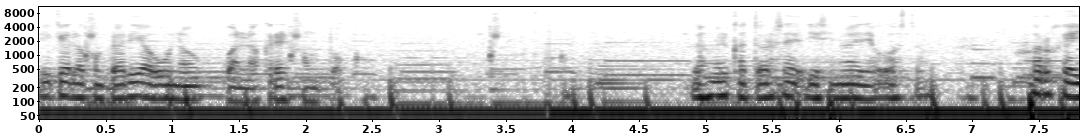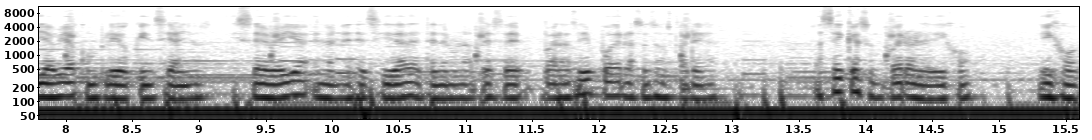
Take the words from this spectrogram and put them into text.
y que lo compraría uno cuando crezca un poco. 2014, 19 de agosto. Jorge ya había cumplido 15 años y se veía en la necesidad de tener una PC para así poder hacer sus tareas. Así que su padre le dijo, hijo,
